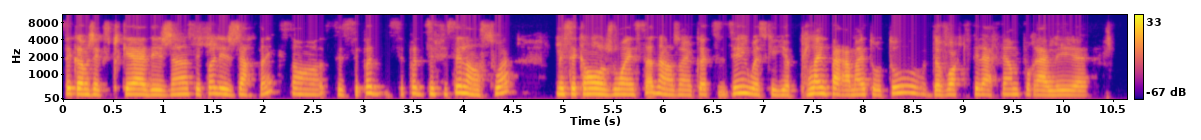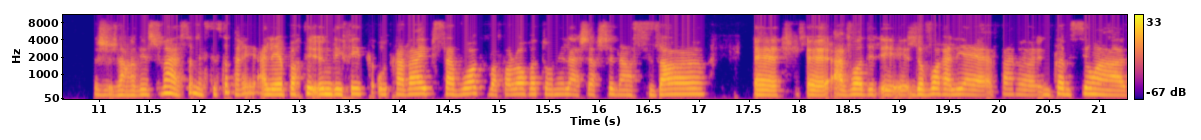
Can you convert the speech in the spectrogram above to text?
Tu sais, comme j'expliquais à des gens, c'est pas les jardins qui sont, c'est pas, pas difficile en soi, mais c'est quand on joint ça dans un quotidien où est-ce qu'il y a plein de paramètres autour, devoir quitter la ferme pour aller, euh, j'en reviens souvent à ça, mais c'est ça pareil, aller apporter une des filles au travail puis savoir qu'il va falloir retourner la chercher dans six heures, avoir des, devoir aller faire une commission à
